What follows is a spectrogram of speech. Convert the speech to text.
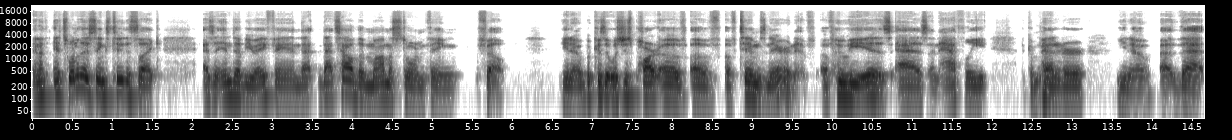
And it's one of those things too that's like, as an NWA fan, that that's how the Mama Storm thing felt, you know, because it was just part of of of Tim's narrative of who he is as an athlete, a competitor, you know, uh, that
